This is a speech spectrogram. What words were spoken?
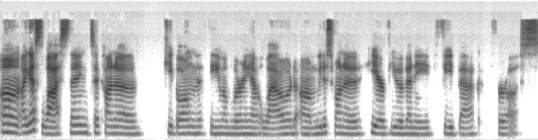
Um, I guess last thing to kind of keep along the theme of learning out loud, um, we just want to hear if you have any feedback for us.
